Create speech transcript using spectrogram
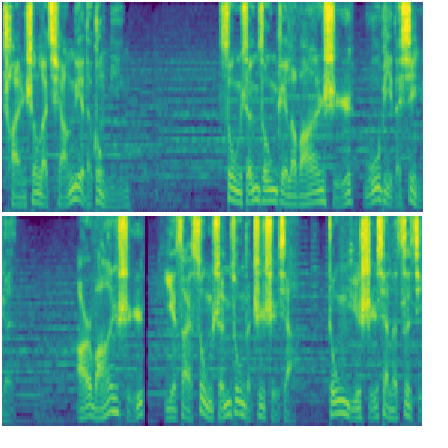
产生了强烈的共鸣。宋神宗给了王安石无比的信任，而王安石也在宋神宗的支持下，终于实现了自己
